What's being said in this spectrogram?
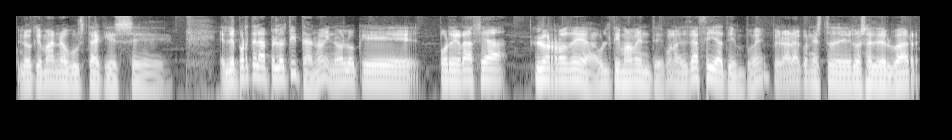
lo que más nos gusta, que es eh, el deporte de la pelotita, ¿no? Y no lo que, por desgracia, lo rodea últimamente. Bueno, desde hace ya tiempo, ¿eh? Pero ahora con esto de los audios del bar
